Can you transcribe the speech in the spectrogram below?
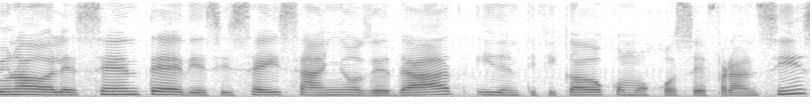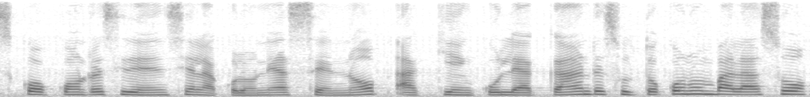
y un adolescente de 16 años de edad, identificado como José Francisco, con residencia en la colonia Senop, aquí en Culiacán, resultó con un balazo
